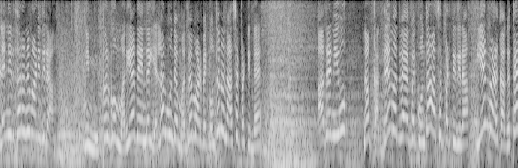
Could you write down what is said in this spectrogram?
ಒಳ್ಳೆ ನಿರ್ಧಾರನೇ ಮಾಡಿದೀರಾ ನಿಮ್ಮಿಬ್ಬರಿಗೂ ಮರ್ಯಾದೆಯಿಂದ ಎಲ್ಲರ ಮುಂದೆ ಮದ್ವೆ ಮಾಡ್ಬೇಕು ಅಂತ ನಾನು ಆಸೆ ಪಟ್ಟಿದ್ದೆ. ಆದ್ರೆ ನೀವು, ನಾವು ಕದ್ದೇ ಮದ್ವೆ ಆಗ್ಬೇಕು ಅಂತ ಆಸೆ ಪಡ್ತಿದ್ದೀರಾ? ಏನ್ ಮಾಡಕ್ಕಾಗತ್ತೆ?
